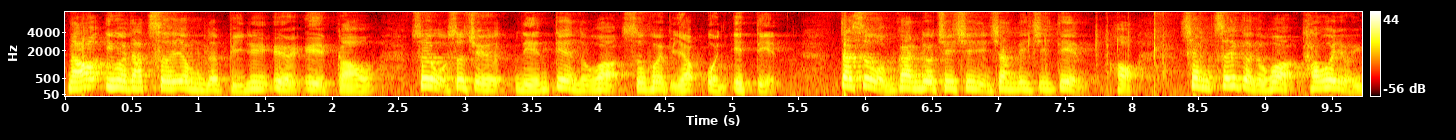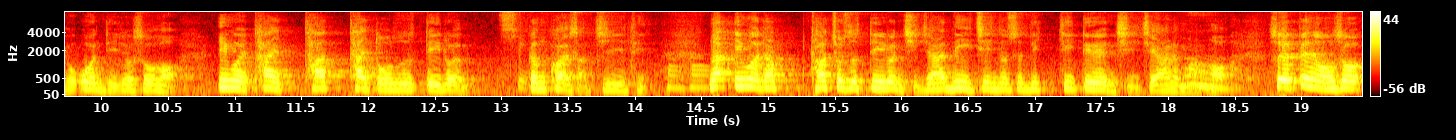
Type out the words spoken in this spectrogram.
然后因为它车用的比例越来越高，所以我是觉得联电的话是会比较稳一点。但是我们看六七七零，像力积电，好，像这个的话，它会有一个问题，就是说哈，因为太它太多是低润跟快闪记忆体，那因为它它就是低润起家，力晶就是低低低润起家的嘛，哈，所以变成说，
